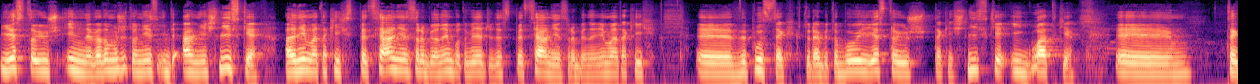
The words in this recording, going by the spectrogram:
jest to już inne. Wiadomo, że to nie jest idealnie śliskie, ale nie ma takich specjalnie zrobionych, bo to widać, że to jest specjalnie zrobione. Nie ma takich y, wypustek, które by to były. Jest to już takie śliskie i gładkie. Y, te,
